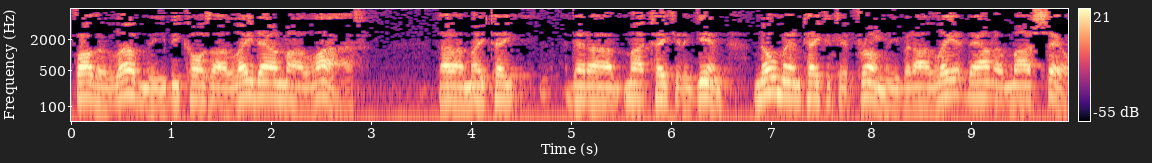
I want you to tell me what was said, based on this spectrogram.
Father love me, because I lay down my life that I may take that I might take it again. No man taketh it from me, but I lay it down of myself.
